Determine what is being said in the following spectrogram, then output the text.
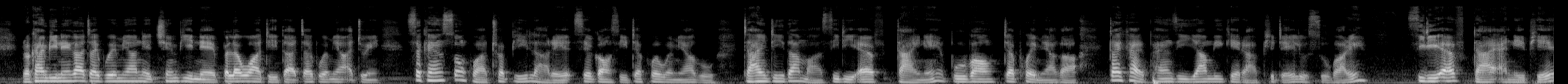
။ရခိုင်ပြည်နယ်ကတိုက်ပွဲများနဲ့ချင်းပြည်နယ်ပလက်ဝဒေသတိုက်ပွဲများအတွင်းစခန်းစွန့်ခွာထွက်ပြေးလာတဲ့စစ်ကောင်စီတပ်ဖွဲ့ဝင်များကိုဒိုင်ဒေသမှာ CDF ဒိုင်နဲ့ပူးပေါင်းတပ်ဖွဲ့များကတိုက်ခိုက်ဖမ်းဆီးရမိခဲ့တာဖြစ်တယ်လို့ဆိုပါတယ်။ CDF ဒိုင်အနေဖြင့်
